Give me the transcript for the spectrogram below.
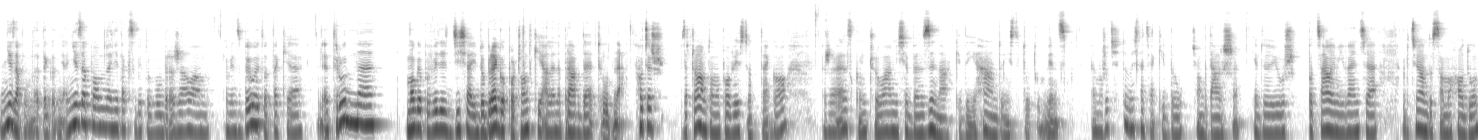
nie zapomnę tego dnia, nie zapomnę, nie tak sobie to wyobrażałam, więc były to takie e, trudne, mogę powiedzieć dzisiaj dobrego początki, ale naprawdę trudne. Chociaż Zaczęłam tą opowieść od tego, że skończyła mi się benzyna, kiedy jechałam do instytutu, więc możecie się domyślać, jaki był ciąg dalszy. Kiedy już po całym evencie wróciłam do samochodu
